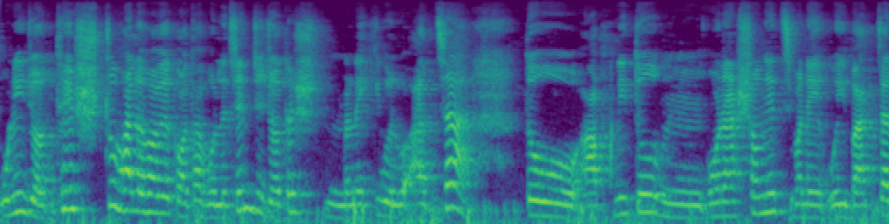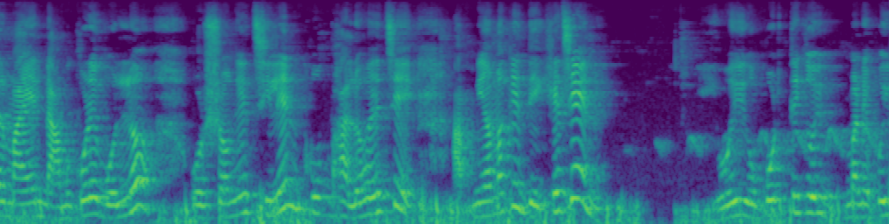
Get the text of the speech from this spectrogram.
উনি যথেষ্ট ভালোভাবে কথা বলেছেন যে যথেষ্ট মানে কি বলব আচ্ছা তো আপনি তো ওনার সঙ্গে মানে ওই বাচ্চার মায়ের নাম করে বলল, ওর সঙ্গে ছিলেন, খুব ভালো হয়েছে। আপনি আমাকে দেখেছেন? ওই ওপর থেকে ওই মানে ওই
